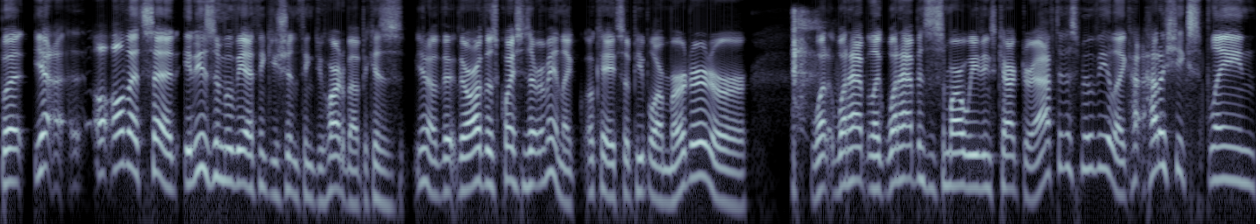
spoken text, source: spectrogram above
But yeah, all, that said, it is a movie I think you shouldn't think too hard about because you know there, there are those questions that remain. Like, okay, so people are murdered, or what? What happened? Like, what happens to Samara Weaving's character after this movie? Like, how, how does she explain?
